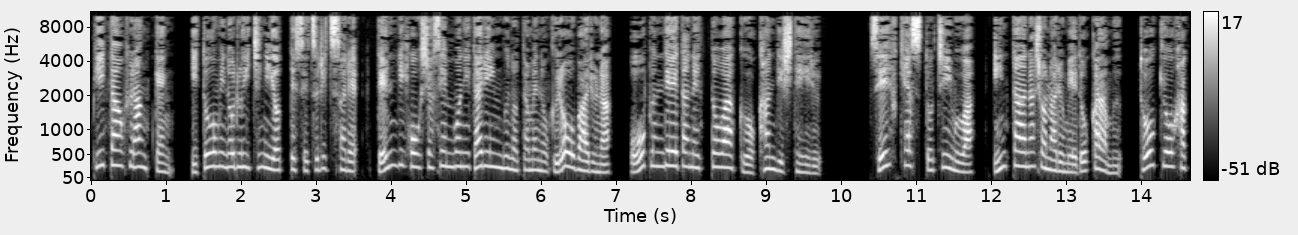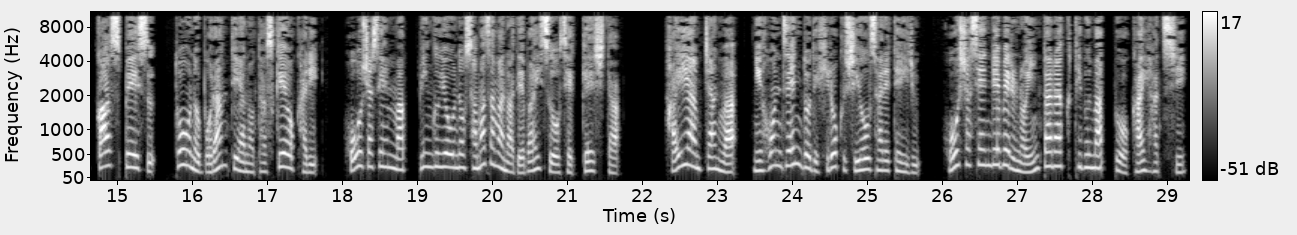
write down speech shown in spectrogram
ー、ピーター・フランケン、伊藤実一によって設立され、電離放射線モニタリングのためのグローバルなオープンデータネットワークを管理している。Safecast チームは、 International Medcom、東京ハッカースペース等のボランティアの助けを借り、放射線マッピング用の様々なデバイスを設計した。 Haiyan Zhang は日本全土で広く使用されている放射線レベルのインタラクティブマップを開発し、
